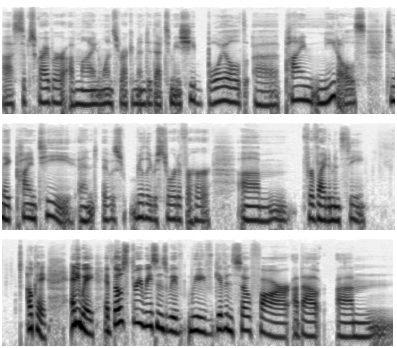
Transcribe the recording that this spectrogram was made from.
a subscriber of mine once recommended that to me. She boiled uh, pine needles to make pine tea, and it was really restorative for her um, for vitamin C. Okay. Anyway, if those three reasons we've we've given so far about um,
